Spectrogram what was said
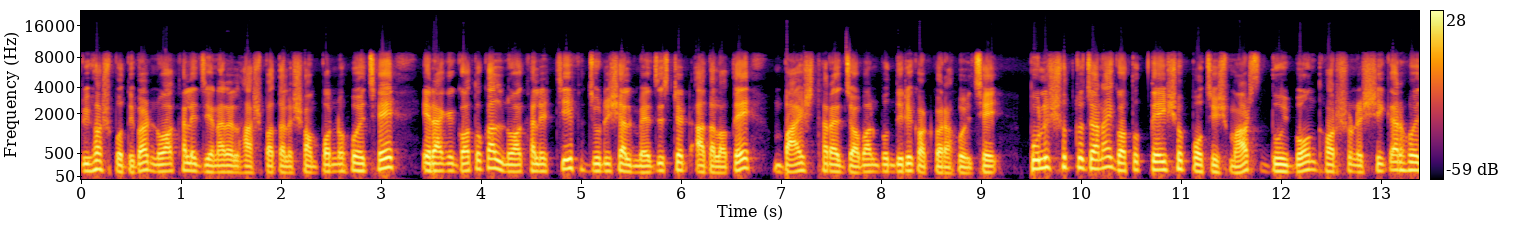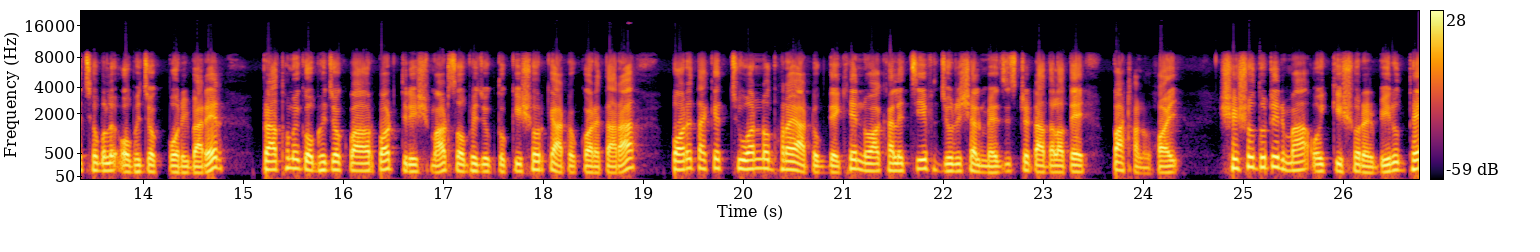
বৃহস্পতিবার নোয়াখালী জেনারেল হাসপাতালে সম্পন্ন হয়েছে। এর আগে গতকাল নোয়াখালীর চিফ জুডিশিয়াল ম্যাজিস্ট্রেট আদালতে বাইশ ধারায় জবানবন্দি রেকর্ড করা হয়েছে। পুলিশ সূত্র জানায়, গত তেইশ ও পঁচিশ মার্চ দুই বোন ধর্ষণের শিকার হয়েছে বলে অভিযোগ পরিবারের। প্রাথমিক অভিযোগ পাওয়ার পর ত্রিশ মার্চ অভিযুক্ত কিশোরকে আটক করে তারা। পরে তাকে চুয়ান্ন ধারায় আটক দেখে নোয়াখালী চিফ জুডিশিয়াল ম্যাজিস্ট্রেট আদালতে পাঠানো হয়। শিশু দুটির মা ওই কিশোরের বিরুদ্ধে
